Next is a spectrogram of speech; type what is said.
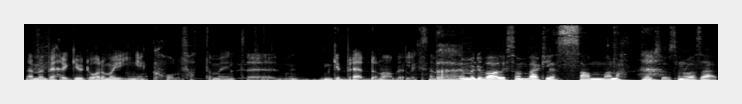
Nej men herregud, då hade man ju ingen koll, fattar man ju inte bredden av det liksom. Nej men det var liksom verkligen samma natt också, så det var så här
